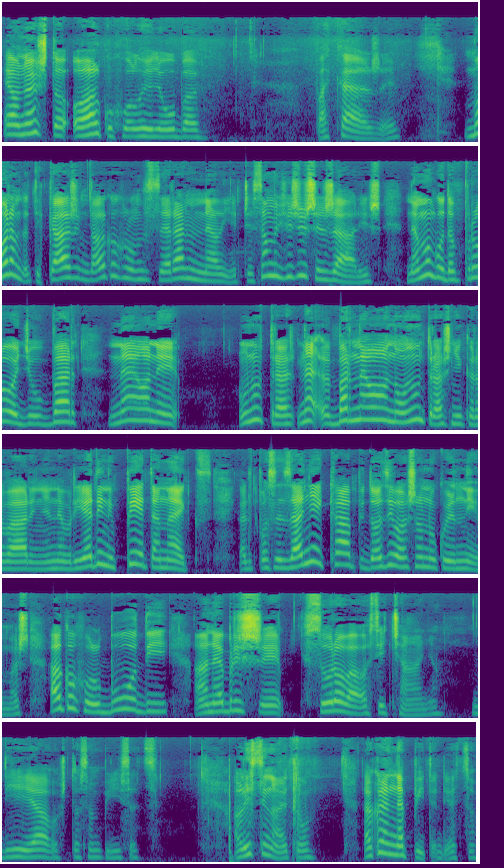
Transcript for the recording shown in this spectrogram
Evo nešto o alkoholu i ljubavi. Pa kaže, moram da ti kažem da alkoholom se rane ne liječe, samo još više žariš. Ne mogu da prođu, bar ne one unutra, ne, bar ne ono unutrašnje krvarenje, ne vrijedi ni pet aneks. Kad posle zadnje kapi dozivaš onu koju nemaš. Alkohol budi, a ne briše surova osjećanja. Di ja, što sam pisac. Ali istina je to. Dakle, ne pite, djeco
